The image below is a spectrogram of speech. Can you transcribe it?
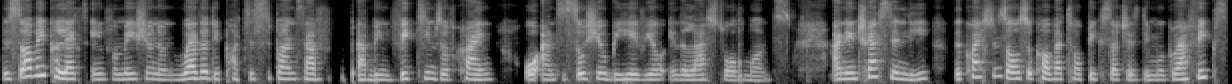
The survey collects information on whether the participants have, have been victims of crime or antisocial behavior in the last 12 months. And interestingly, the questions also cover topics such as demographics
